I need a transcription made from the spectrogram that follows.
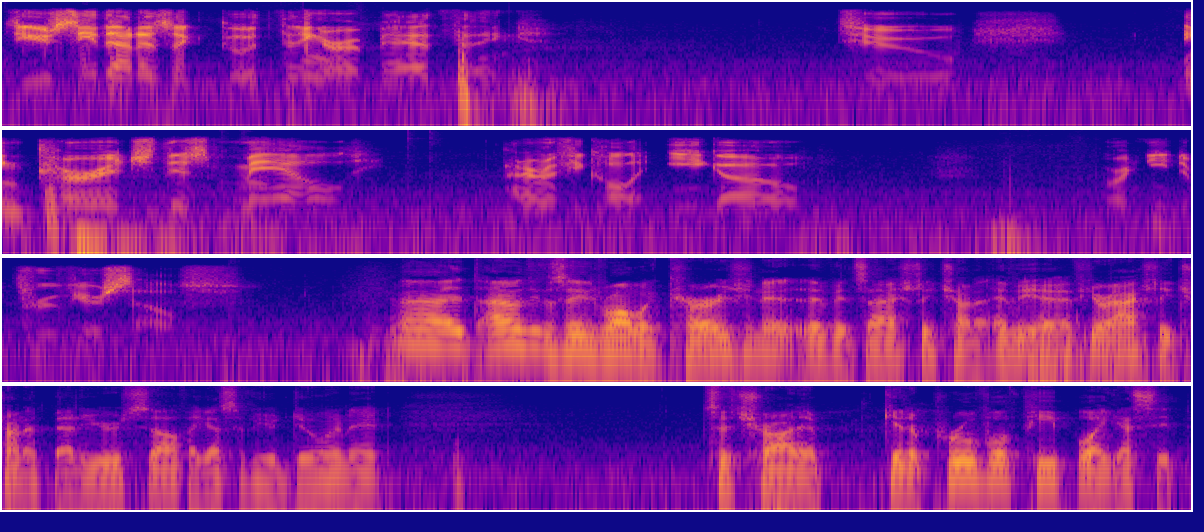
Do you see that as a good thing or a bad thing? To encourage this male, I don't know if you call it ego or need to prove yourself. Nah, I I don't think there's anything wrong with encouraging it if it's actually trying to. If, you, if you're actually trying to better yourself, I guess if you're doing it to try to get approval of people, I guess it.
